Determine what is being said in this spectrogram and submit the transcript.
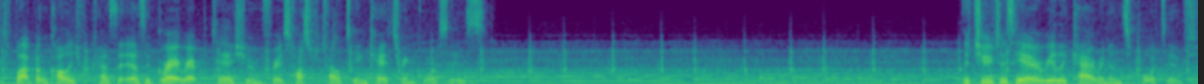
to Blackburn College because it has a great reputation for its hospitality and catering courses. The tutors here are really caring and supportive.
